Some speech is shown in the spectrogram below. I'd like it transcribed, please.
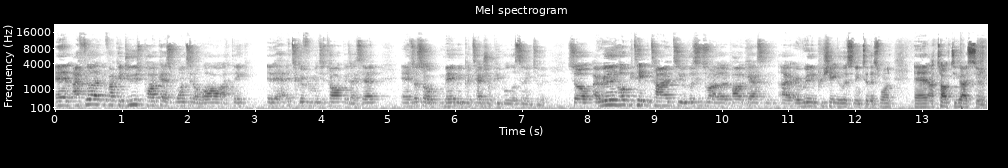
And I feel like if I could do these podcasts once in a while, I think it, it's good for me to talk, as I said and it's also maybe potential people listening to it. So I really hope you take the time to listen to my other podcast, and I really appreciate you listening to this one. And I'll talk to you guys soon.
